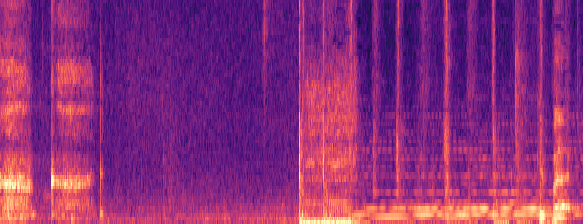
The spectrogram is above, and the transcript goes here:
Oh, God. Get back.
